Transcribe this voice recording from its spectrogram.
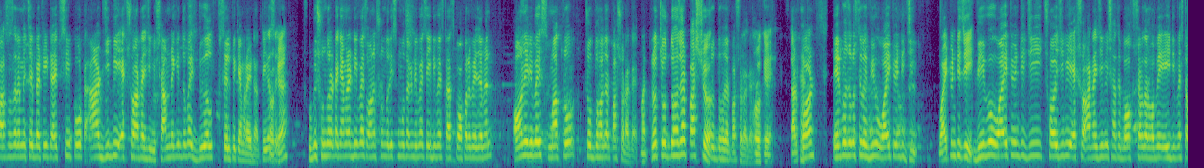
পাঁচ হাজার এমএচ এর ব্যাটারি টাইপ সি পোর্ট আট জিবি একশো আঠাশ জিবি সামনে কিন্তু ভাই ডুয়াল সেলফি ক্যামেরা এটা ঠিক আছে? খুবই সুন্দর একটা ক্যামেরা ডিভাইস অনেক সুন্দর স্মুথ একটা ডিভাইস এই ডিভাইসটা আজকে অফারে পেয়ে যাবেন। অন ডিভাইস মাত্র চোদ্দ হাজার পাঁচশো টাকায়। মাত্র চোদ্দ হাজার পাঁচশো। চোদ্দ হাজার পাঁচশো টাকায়। ওকে তারপর এরপর চলে আসছে Vivo Y twenty G Y twenty G Vivo Y twenty G ছয় জিবি একশো আঠাশ জিবির সাথে বক্স চার্জার হবে। এই ডিভাইসটা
